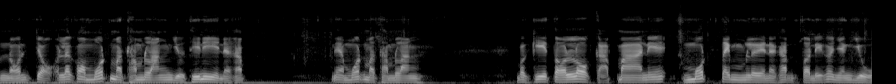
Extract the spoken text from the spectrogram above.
นหนอนเจาะแล้วก็มดมาทำรังอยู่ที่นี่นะครับ เนี่ยมดมาทำรัง เมื่อกี้ตอนลอกกลับมานี้มดเต็มเลยนะครับ ตอนนี้ก็ยังอยู่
